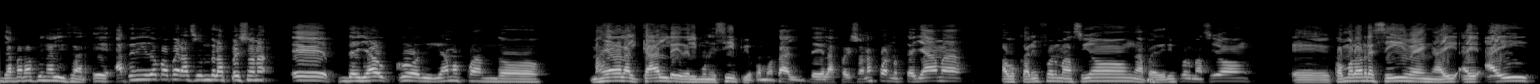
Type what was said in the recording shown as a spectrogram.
Ya, para finalizar, eh, ¿ha tenido cooperación de las personas eh, de Yauco, digamos, cuando, más allá del alcalde y del municipio como tal, de las personas cuando usted llama a buscar información, a pedir información, eh, cómo lo reciben? ¿Hay, hay, ¿Hay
